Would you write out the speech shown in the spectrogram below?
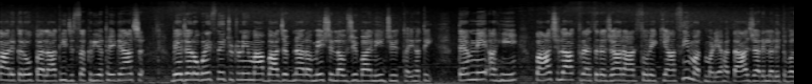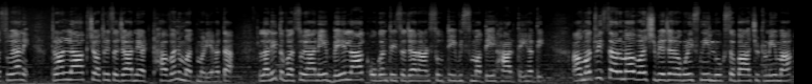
કાર્યકરો પહેલાથી જ સક્રિય થઈ ગયા છે. બે હજાર ઓગણીસની ચૂંટણીમાં ભાજપના રમેશ લવજીભાઈની જીત થઈ હતી. તેમને અહીં પાંચ લાખ ત્રેસઠ હજાર આઠસો ને એક્યાસી મત મળ્યા હતા, જ્યારે લલિત વસોયાને ત્રણ લાખ ચોત્રીસ હજાર ને અઠ્ઠાવન મત મળ્યા હતા. લલિત વસોયાને બે લાખ ઓગણત્રીસ હજાર આઠસો ત્રેવીસ મતે હાર થઈ હતી. આ મત વિસ્તારમાં વર્ષ બે હજાર ઓગણીસની લોકસભા ચૂંટણીમાં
